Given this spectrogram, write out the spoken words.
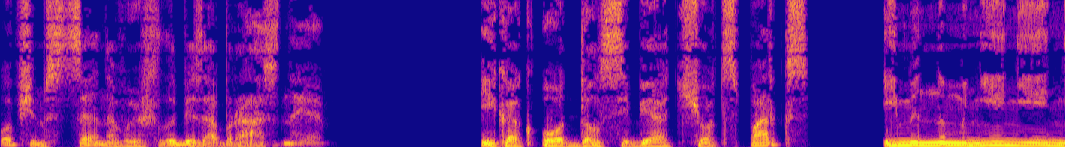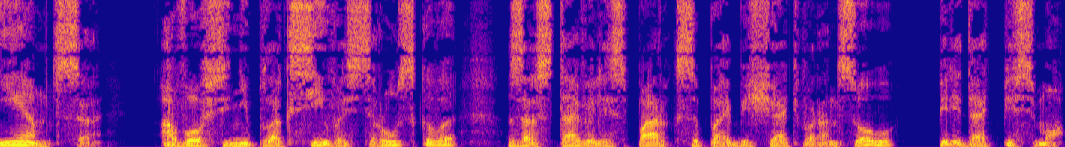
В общем, сцена вышла безобразная. И как отдал себе отчет Спаркс, именно мнение немца, а вовсе не плаксивость русского, заставили Спаркса пообещать Воронцову передать письмо.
